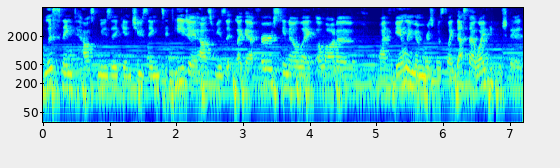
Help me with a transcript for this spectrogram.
listening to house music and choosing to DJ house music, like at first, you know, like a lot of my family members was like, that's that white people shit,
